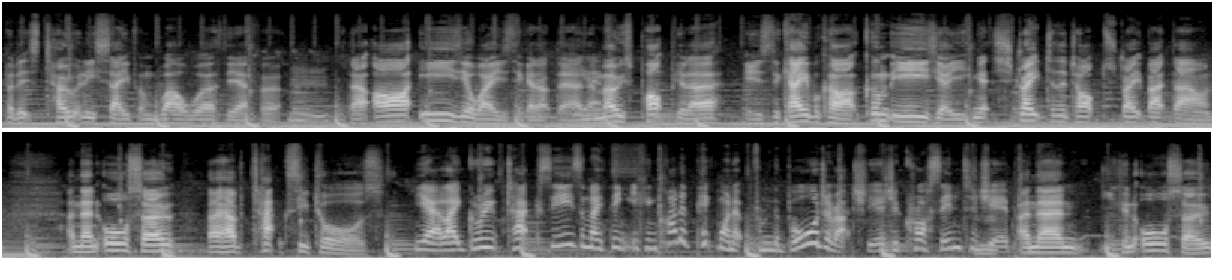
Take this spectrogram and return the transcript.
but it's totally safe and well worth the effort. There are easier ways to get up there, and the most popular is the cable car. Couldn't be easier. You can get straight to the top, straight back down. And then also, they have taxi tours. Yeah, like group taxis, and I think you can kind of pick one up from the border actually as you cross into mm. Gib. And then you can also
